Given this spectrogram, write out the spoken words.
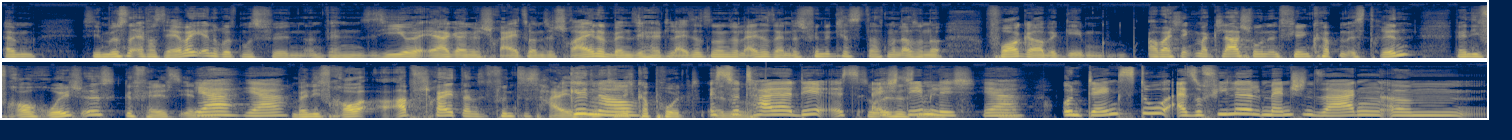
ähm, sie müssen einfach selber ihren Rhythmus finden. Und wenn sie oder er gerne schreit, sollen sie schreien. Und wenn sie halt leise sind, sollen sie leise sein. Das finde ich, dass, dass man da so eine Vorgabe geben. Aber ich denke mal, klar, schon in vielen Köpfen ist drin, wenn die Frau ruhig ist, gefällt es ihr Ja, nicht. ja. Und wenn die Frau abschreit, dann findet es heiß. Genau. ziemlich kaputt. Ist Also, total, ist so ist echt es dämlich, ja. Ja. Und denkst du, also viele Menschen sagen, ähm,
